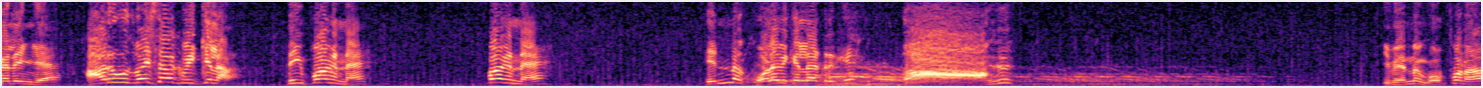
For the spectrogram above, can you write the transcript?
விலைங்க. அறுபது பைசாக்கு விக்கலாம். நீங்க போங்கண்ணே போங்கண்ணே என்ன கொலை விக்கலாட்டு இருக்கு? இவன் என்ன கொப்பனா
